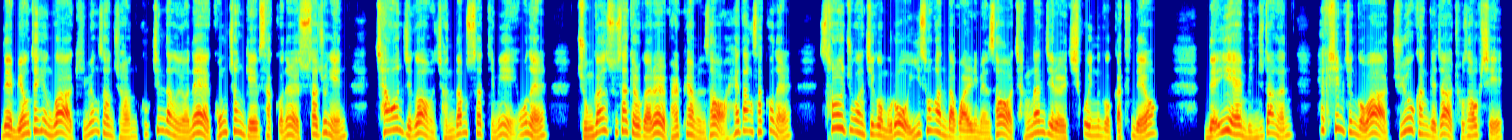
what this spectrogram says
네, 명태균과 김영선 전 국진당 의원의 공천 개입 사건을 수사 중인 창원지검 전담수사팀이 오늘 중간 수사 결과를 발표하면서 해당 사건을 서울중앙지검으로 이송한다고 알리면서 장난질을 치고 있는 것 같은데요. 네, 이에 민주당은 핵심 증거와 주요 관계자 조사 없이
